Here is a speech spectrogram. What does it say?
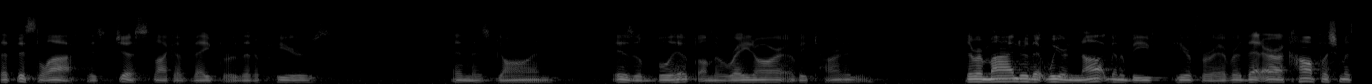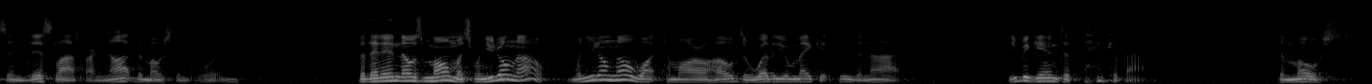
that this life is just like a vapor that appears and is gone, it is a blip on the radar of eternity. The reminder that we are not going to be here forever, that our accomplishments in this life are not the most important. But then in those moments when you don't know, when you don't know what tomorrow holds or whether you'll make it through the night, you begin to think about the most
